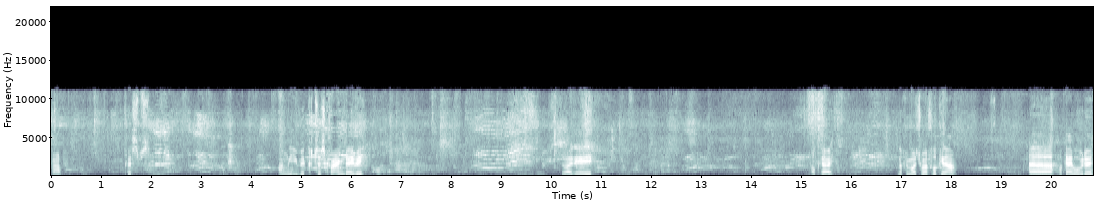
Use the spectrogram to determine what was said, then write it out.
Crap. Crisps. And the ubiquitous crying baby. So ID. Okay. Nothing much worth looking at. Uh, okay, what are we doing?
